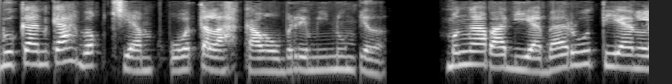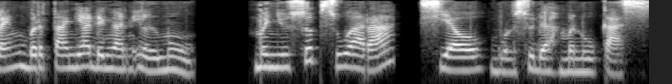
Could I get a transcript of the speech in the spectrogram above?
bukankah Bok Ciampu telah kau beri minum pil? Mengapa dia baru Tian Leng bertanya dengan ilmu? Menyusup suara, Xiao Bun sudah menukas.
